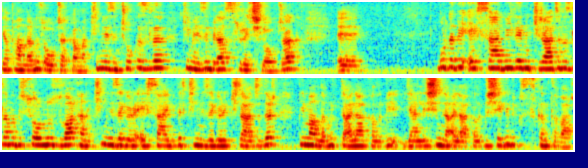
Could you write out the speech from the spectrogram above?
Yapanlarınız olacak ama. Kiminizin çok hızlı, kiminizin biraz süreçli olacak. E, burada bir ev sahibiyle mi kiracınızla mı bir sorunuz var? Hani kiminize göre ev sahibidir, kiminize göre kiracıdır. Bir malla mülkle alakalı, bir yerleşimle alakalı bir şeyde bir sıkıntı var.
